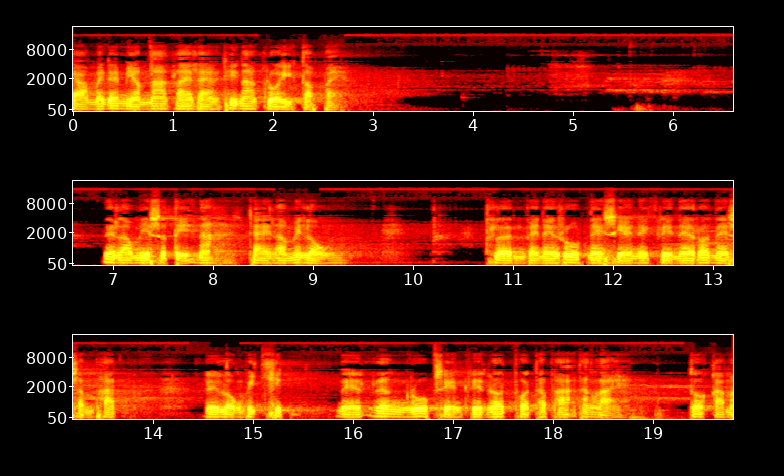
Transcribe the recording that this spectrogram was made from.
กามไม่ได้มีอำนาจร้ายแรงที่น่ากลัวอีกต่อไป เนี่ยเรามีสตินะ ใจเราไม่หลง เพลินไปในรูปในเสียงในกลิ่นในรสในสัมผัส หรือหลงไปคิดในเรื่องรูปเสียงกลิ่นรสผลทพะทั้งหลาย ตัวกรรม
